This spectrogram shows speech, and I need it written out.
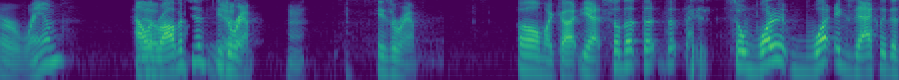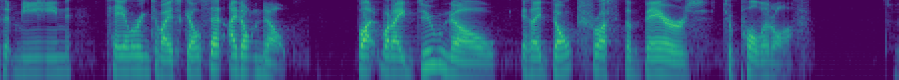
Or a ram? Allen no. Robinson? He's yeah. a ram. Hmm. He's a ram. Oh my god, yeah. So the, the, the so what what exactly does it mean tailoring to my skill set? I don't know, but what I do know is I don't trust the Bears to pull it off. So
